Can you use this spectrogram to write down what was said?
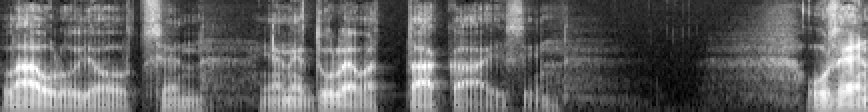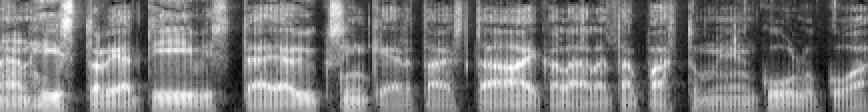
Laulujoutsen ja Ne tulevat takaisin. Useinhan historia tiivistää ja yksinkertaistaa aika lailla tapahtumien kulkua,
